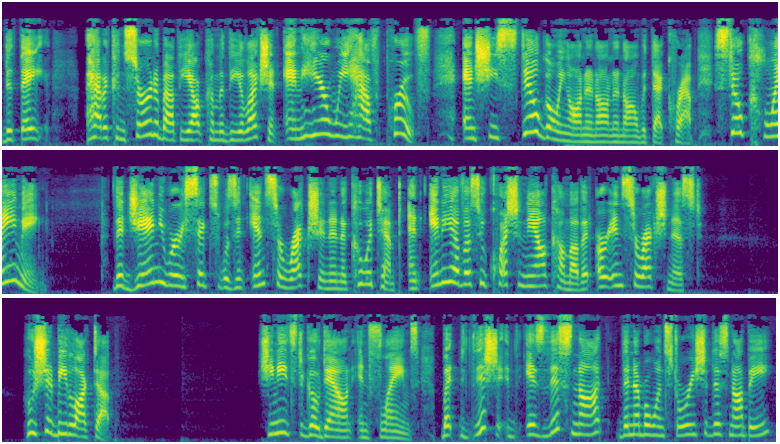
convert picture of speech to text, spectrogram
that they had a concern about the outcome of the election. And here we have proof. And she's still going on and on and on with that crap, still claiming that January 6th was an insurrection and a coup attempt, and any of us who question the outcome of it are insurrectionists who should be locked up. She needs to go down in flames. But this is this not the number one story? Should this not be?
